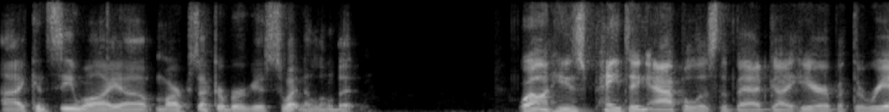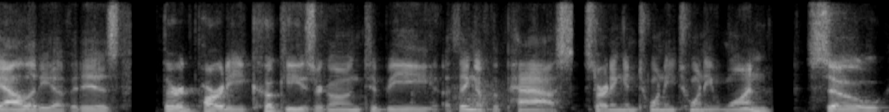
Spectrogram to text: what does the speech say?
I can see why uh, Mark Zuckerberg is sweating a little bit. Well, and he's painting Apple as the bad guy here, but the reality of it is third party cookies are going to be a thing of the past starting in 2021. So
